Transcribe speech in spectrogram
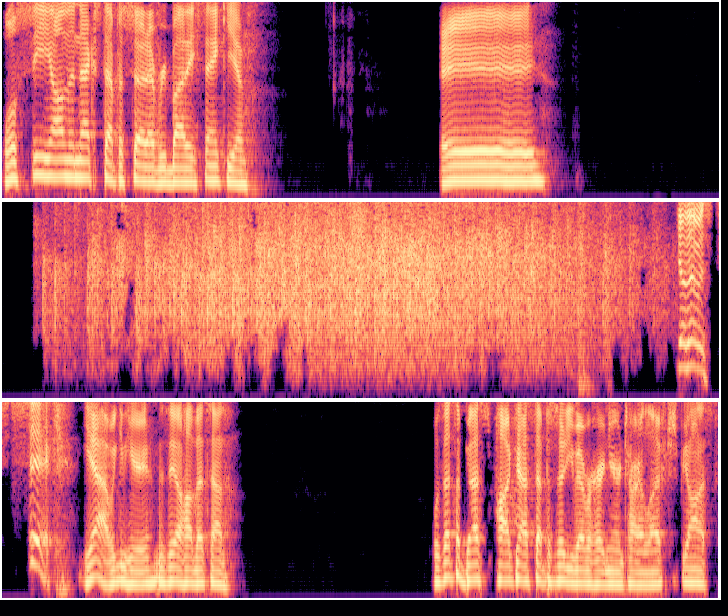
We'll see you on the next episode, everybody. Thank you. Hey. Yo, that was sick. Yeah, we can hear you. Maziel, how'd that sound? Was that the best podcast episode you've ever heard in your entire life? Just be honest.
